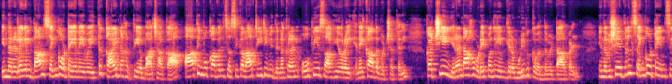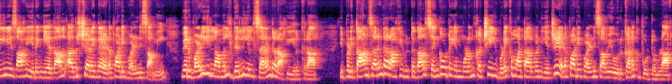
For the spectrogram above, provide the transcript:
இந்த நிலையில்தான் செங்கோட்டையனை வைத்து காய் நகர்த்திய பாஜக அதிமுகவில் சசிகலா டிடிவி தினகரன் ஓபிஎஸ் ஆகியோரை இணைக்காத பட்சத்தில் கட்சியை இரண்டாக உடைப்பது என்கிற முடிவுக்கு வந்துவிட்டார்கள். இந்த விஷயத்தில் செங்கோட்டையின் சீரியஸாக இறங்கியதால் அதிர்ச்சி அடைந்த எடப்பாடி பழனிசாமி வேறு வழி இல்லாமல் டெல்லியில் சரண்டர் இருக்கிறார். இப்படி தான் சரண்டர் ஆகிவிட்டதால் செங்கோட்டையின் மூலம் கட்சியை உடைக்க மாட்டார்கள் என்று எடப்பாடி பழனிசாமி ஒரு கணக்கு போட்டுள்ளார்.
